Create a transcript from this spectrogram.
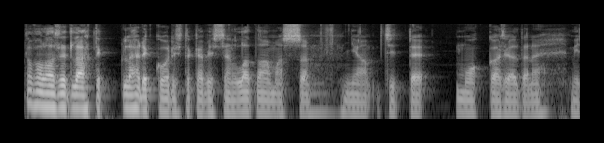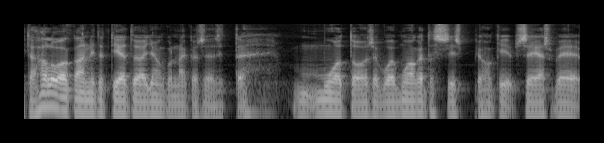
Tavallaan se lähde, lähdekoodista kävisi sen lataamassa ja sitten muokkaa sieltä ne, mitä haluaakaan, niitä tietoja jonkunnäköiseen sitten muotoon. Se voi muokata siis johonkin CSV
